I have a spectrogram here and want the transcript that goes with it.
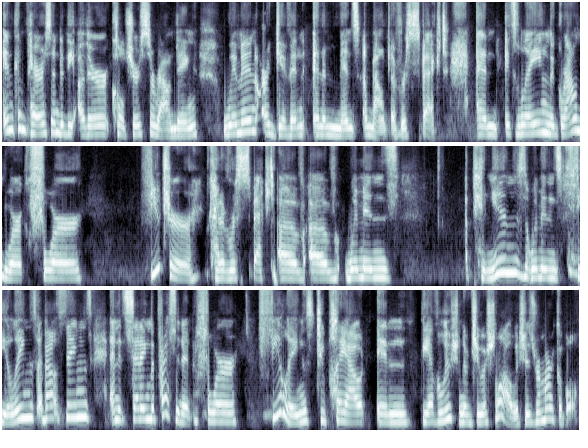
In comparison to the other cultures surrounding, women are given an immense amount of respect. And it's laying the groundwork for future kind of respect of, of women's opinions, women's feelings about things, and it's setting the precedent for feelings to play out in the evolution of Jewish law, which is remarkable.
